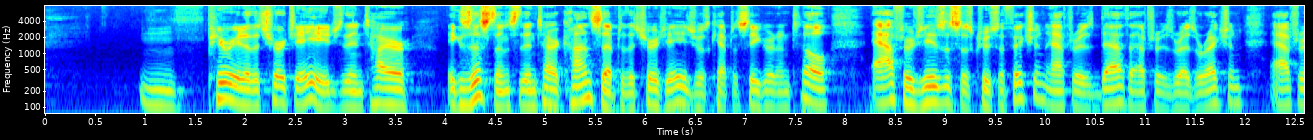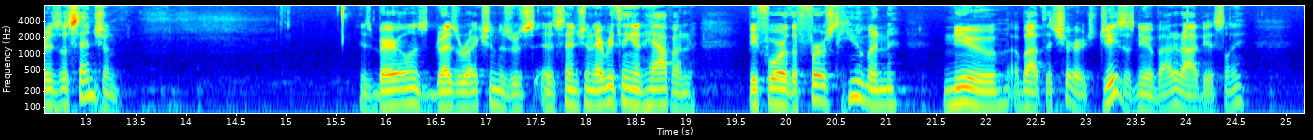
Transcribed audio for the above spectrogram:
mm, period of the church age, the entire existence, the entire concept of the church age was kept a secret until after Jesus' crucifixion, after his death, after his resurrection, after his ascension. His burial, his resurrection, his ascension, everything had happened before the first human knew about the church. Jesus knew about it, obviously.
